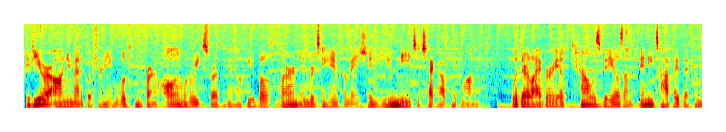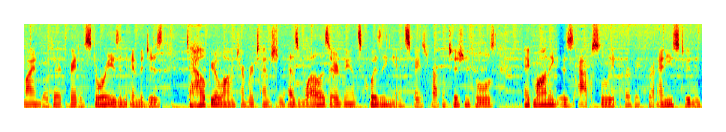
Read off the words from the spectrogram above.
If you are on your medical journey and looking for an all in one resource that can help you both learn and retain information, you need to check out Picmonic. With their library of countless videos on any topic that combine both their creative stories and images to help your long term retention, as well as their advanced quizzing and spaced repetition tools, Picmonic is absolutely perfect for any student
